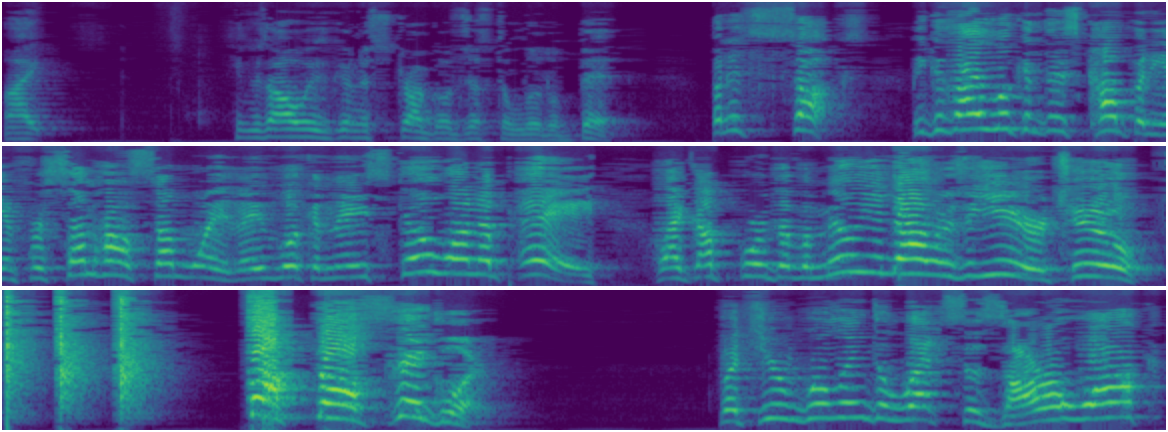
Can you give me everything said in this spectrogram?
Like, he was always going to struggle just a little bit. But it sucks. Because I look at this company and for somehow, some way, they look and they still want to pay like upwards of a million dollars a year to fuck Dolph Ziggler. But you're willing to let Cesaro walk?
